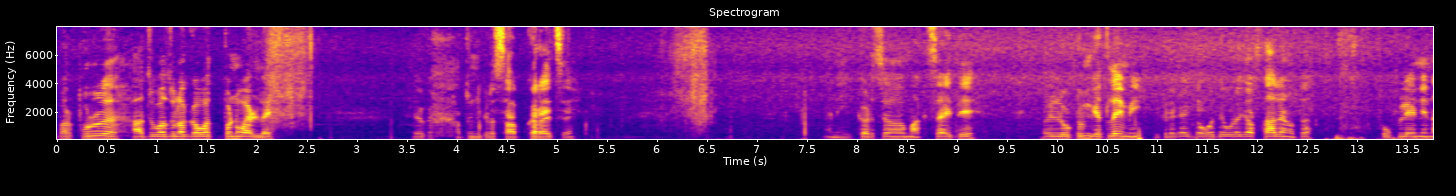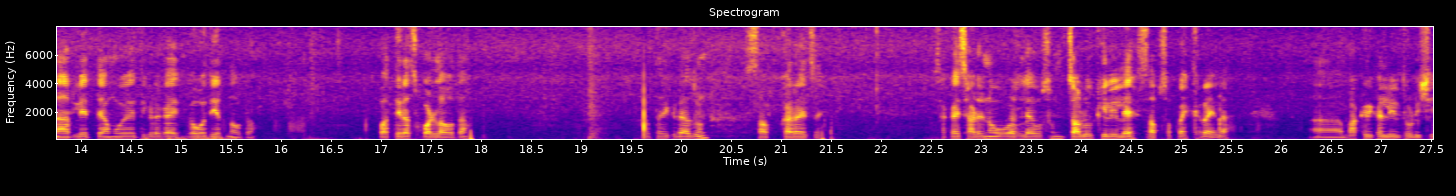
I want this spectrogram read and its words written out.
भरपूर आजूबाजूला गवत पण वाढलंय. हे अजून इकडं साफ करायचं आहे आणि इकडचं मागचं आहे ते. लोटून घेतलं आहे मी. इकडे काही गवत एवढं जास्त आलं नव्हतं. पोपले आणि नारले त्यामुळे तिकडे काही गवत येत नव्हतं. पातेराच पडला होता. आता इकडे अजून साफ करायचं आहे सकाळी साडेनऊ वाजल्यापासून चालू केलेलं आहे साफसफाई करायला. भाकरी खाल्ली थोडीशी.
